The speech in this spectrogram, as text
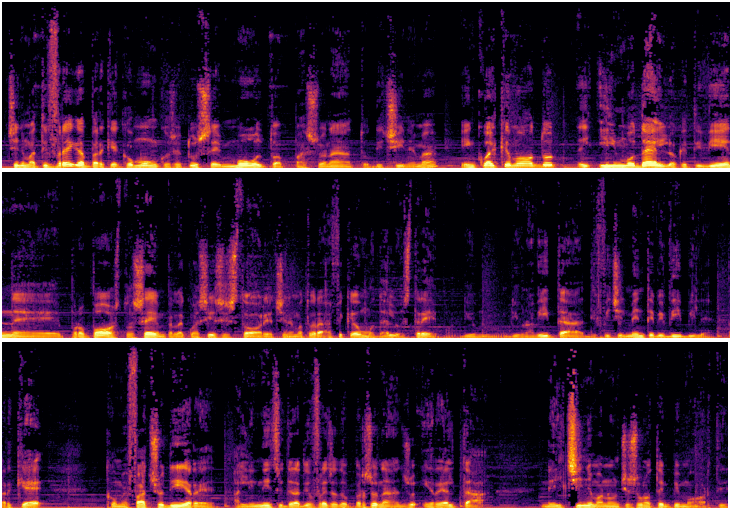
Il cinema ti frega perché comunque se tu sei molto appassionato di cinema, in qualche modo il modello che ti viene proposto sempre da qualsiasi storia cinematografica è un modello estremo, di, un- di una vita difficilmente vivibile, perché come faccio dire all'inizio di Radio Freccia da un personaggio, in realtà nel cinema non ci sono tempi morti,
